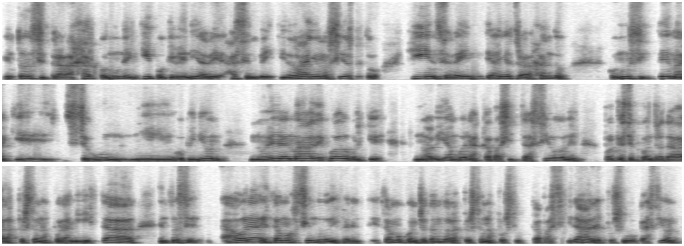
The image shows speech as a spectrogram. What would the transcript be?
Entonces, trabajar con un equipo que venía de hace 22 años, ¿no es cierto? 15, 20 años trabajando con un sistema que, según mi opinión, no era el más adecuado porque no habían buenas capacitaciones, porque se contrataba a las personas por amistad. Entonces, ahora estamos siendo diferentes, estamos contratando a las personas por sus capacidades, por su vocación.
